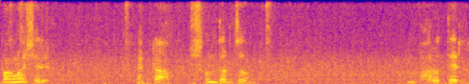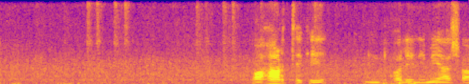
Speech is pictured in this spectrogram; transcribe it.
বাংলাদেশের একটা সৌন্দর্য। ভারতের পাহাড় থেকে ঢলে নেমে আসা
